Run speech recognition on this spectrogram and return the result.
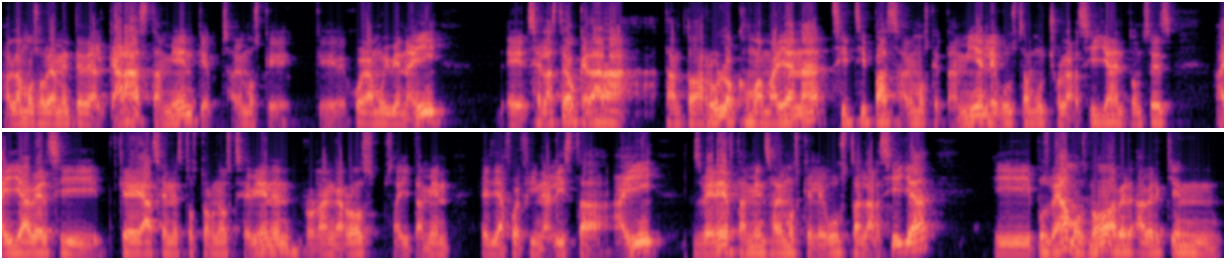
Hablamos obviamente de Alcaraz también, que sabemos que, juega muy bien ahí. Eh, se las tengo que dar a, tanto a Rulo como a Mariana. Tsitsipas sabemos que también le gusta mucho la arcilla, entonces ahí a ver si qué hacen estos torneos que se vienen. Roland Garros, pues ahí también él ya fue finalista ahí. Zverev también sabemos que le gusta la arcilla. Y pues veamos, ¿no? A ver, a ver quién,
